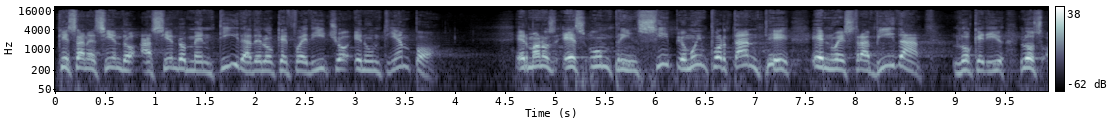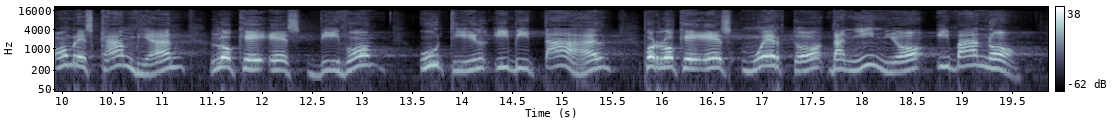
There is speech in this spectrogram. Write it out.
¿Qué están haciendo? Haciendo mentira de lo que fue dicho en un tiempo. Hermanos, es un principio muy importante en nuestra vida. Lo que los hombres cambian lo que es vivo, útil y vital por lo que es muerto, dañino y vano.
